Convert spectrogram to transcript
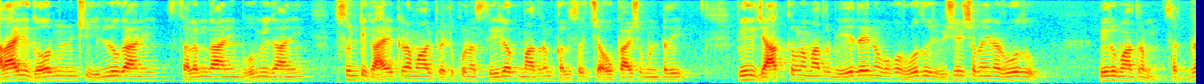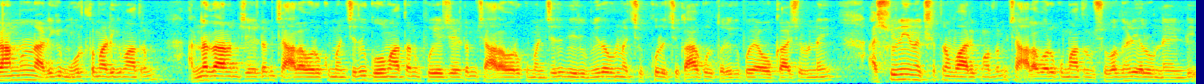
అలాగే గవర్నమెంట్ నుంచి ఇల్లు కానీ స్థలం కానీ భూమి కానీ ఇటువంటి కార్యక్రమాలు పెట్టుకున్న స్త్రీలకు మాత్రం కలిసి వచ్చే అవకాశం ఉంటుంది. వీరి జాతకంలో మాత్రం ఏదైనా ఒక రోజు విశేషమైన రోజు వీరు మాత్రం సద్బ్రాహ్మణులను అడిగి ముహూర్తం అడిగి మాత్రం అన్నదానం చేయడం చాలా వరకు మంచిది. గోమాతను పూజ చేయడం చాలా వరకు మంచిది. వీరి మీద ఉన్న చిక్కులు చికాకులు తొలగిపోయే అవకాశాలు ఉన్నాయి. అశ్విని నక్షత్రం వారికి మాత్రం చాలా వరకు మాత్రం శుభఘడియలు ఉన్నాయండి.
